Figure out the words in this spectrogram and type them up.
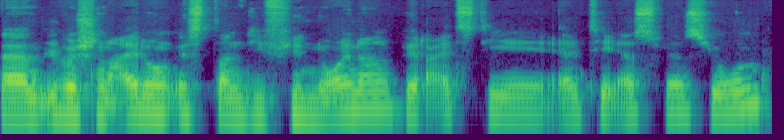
ähm, Überschneidung ist dann die 4.9er bereits die LTS-Version.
